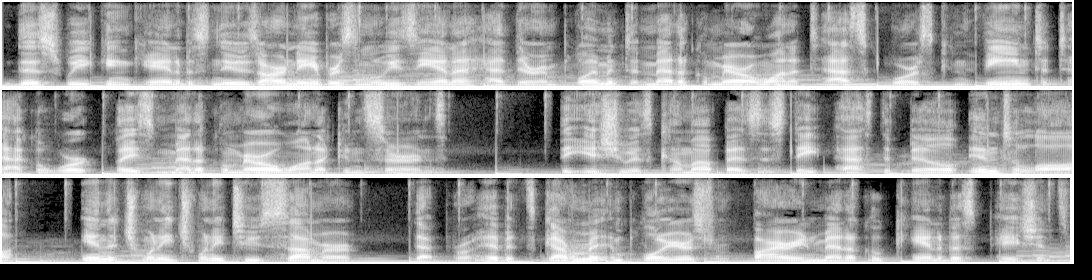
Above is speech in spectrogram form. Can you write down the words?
This week in cannabis news, our neighbors in Louisiana had their Employment and Medical Marijuana Task Force convened to tackle workplace medical marijuana concerns. The issue has come up as the state passed a bill into law in the 2022 summer that prohibits government employers from firing medical cannabis patients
